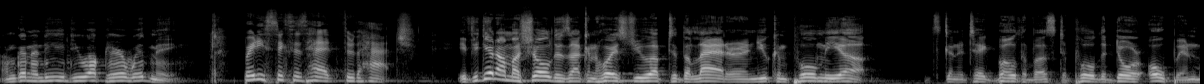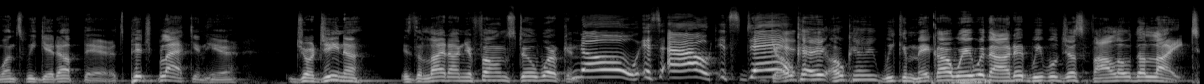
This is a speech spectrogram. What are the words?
I'm gonna need you up here with me. Brady sticks his head through the hatch. If you get on my shoulders, I can hoist you up to the ladder and you can pull me up. It's gonna take both of us to pull the door open once we get up there. It's pitch black in here. Georgina, is the light on your phone still working? No, it's out. It's dead. Okay, okay. We can make our way without it. We will just follow the light.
